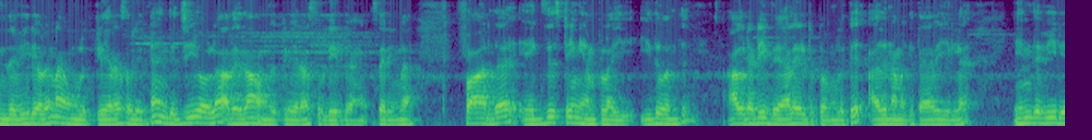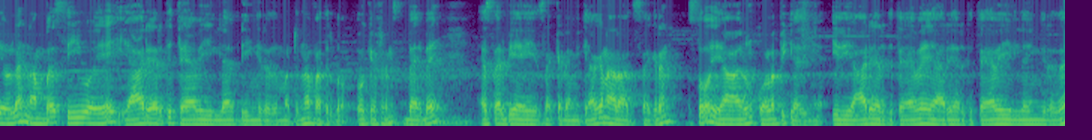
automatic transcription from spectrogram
இந்த வீடியோவில் நான் உங்களுக்கு கிளியராக சொல்லியிருக்கேன். இந்த ஜியோவில் அதை தான் அவங்க கிளியராக சொல்லியிருக்காங்க. சரிங்களா? ஃபார் த எக்ஸிஸ்டிங் எம்ப்ளாயி இது வந்து ஆல்ரெடி வேலையில் இருக்கவங்களுக்கு அது நமக்கு தேவையில்லை. இந்த வீடியோவில் நம்ம சிஓஏ யார் யாருக்கு தேவையில்லை அப்படிங்கிறது மட்டும்தான் பார்த்துருக்கோம். Okay friends bye bye SRBIS அகாடமிக்காக நான் ராஜசேகரன். ஸோ யாரும் குழப்பிக்காதீங்க. இது யார் யாருக்கு தேவை யார் யாருக்கு தேவையில்லைங்கிறத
